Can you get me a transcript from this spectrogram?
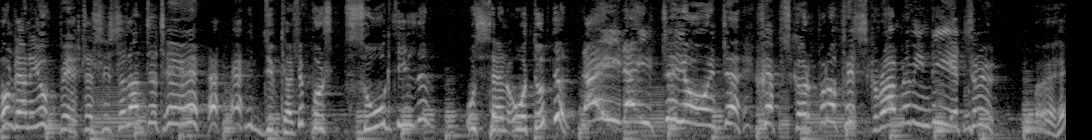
om den är uppäten sysslar till. Men du kanske först såg till den och sen åt upp den? Nej, nej, inte jag inte. Skeppskorpor och fiskram är min diet, du. Nej.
